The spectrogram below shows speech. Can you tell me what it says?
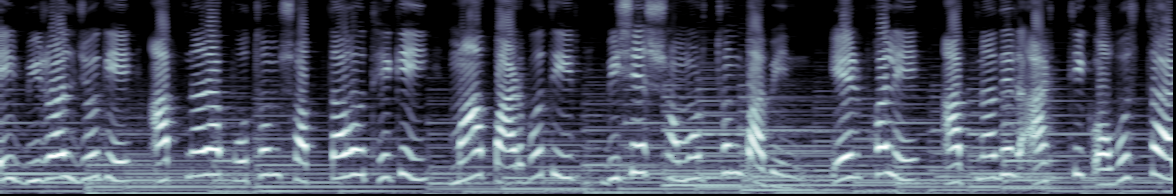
এই বিরল যোগে আপনারা প্রথম সপ্তাহ থেকেই মা পার্বতীর বিশেষ সমর্থন পাবেন। এর ফলে আপনাদের আর্থিক অবস্থার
